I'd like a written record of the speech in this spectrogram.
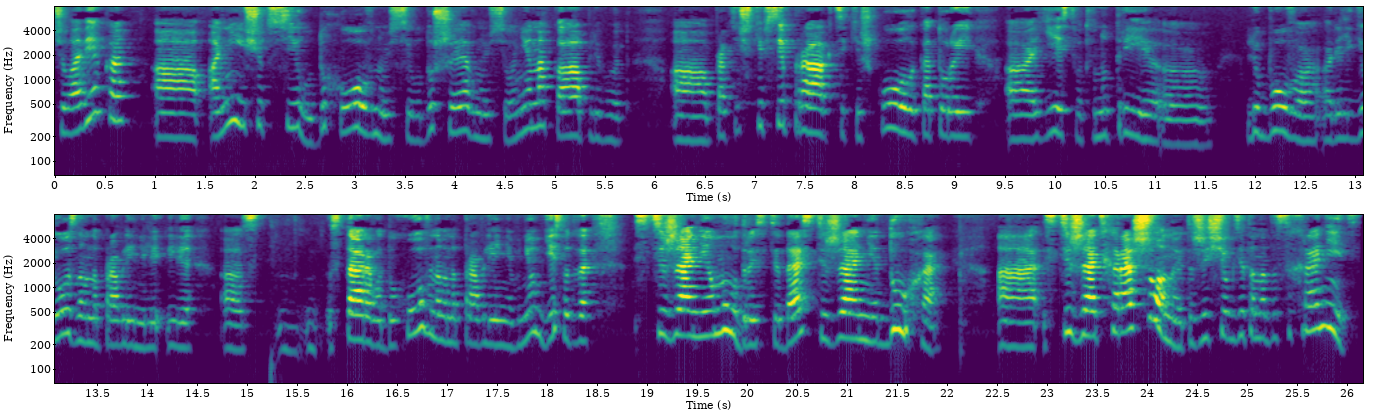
человека, они ищут силу, духовную силу, душевную силу, они накапливают – а, практически все практики, школы, которые а, есть вот внутри э, любого религиозного направления или, или а, старого духовного направления, в нем есть вот это стяжание мудрости, да, стяжание духа. Стяжать хорошо, но это же еще где-то надо сохранить.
